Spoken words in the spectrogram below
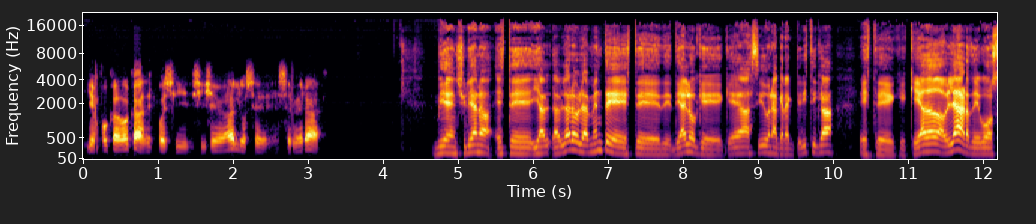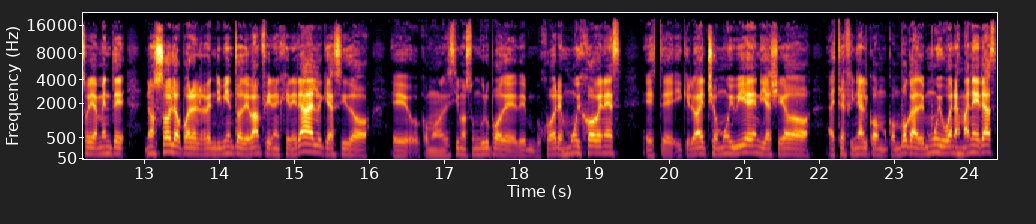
y enfocado acá. Después si, si llega algo se, se verá. Bien, Juliano, este, y hablar obviamente este, de, de algo que, que, ha sido una característica este, que, que, ha dado a hablar de vos, obviamente, no solo por el rendimiento de Banfield en general, que ha sido, eh, como decimos, un grupo de, de jugadores muy jóvenes este, y que lo ha hecho muy bien y ha llegado a esta final con, con Boca de muy buenas maneras,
